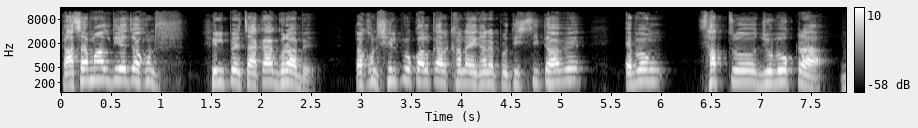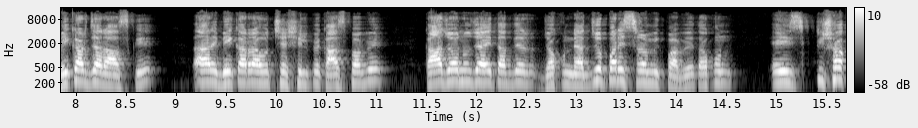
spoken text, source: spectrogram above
কাঁচামাল দিয়ে যখন শিল্পের চাকা ঘোরাবে তখন শিল্প কলকারখানা এখানে প্রতিষ্ঠিত হবে এবং ছাত্র যুবকরা, বেকার যারা আজকে আর বেকাররা হচ্ছে শিল্পে কাজ পাবে। কাজ অনুযায়ী তাদের যখন ন্যায্য পারিশ্রমিক পাবে, তখন এই কৃষক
